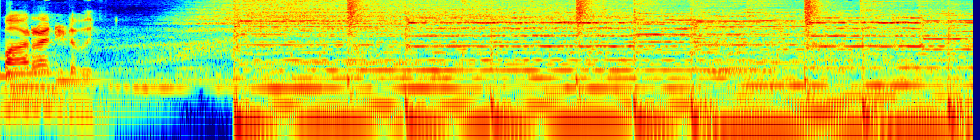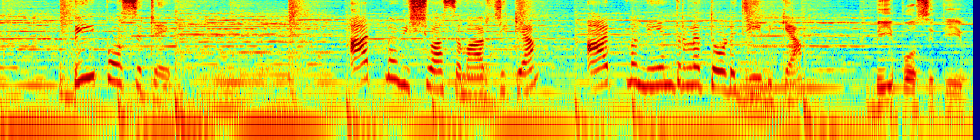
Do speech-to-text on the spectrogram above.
മാറാനിടവരുന്നു ബി പോസിറ്റീവ് ആത്മവിശ്വാസം ആർജിക്കാം. ആത്മനിയന്ത്രണത്തോടെ ജീവിക്കാം. ബി പോസിറ്റീവ്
